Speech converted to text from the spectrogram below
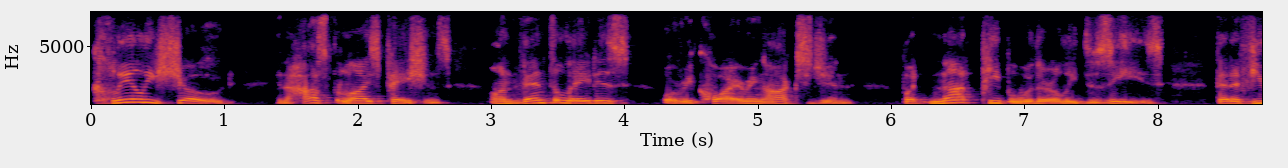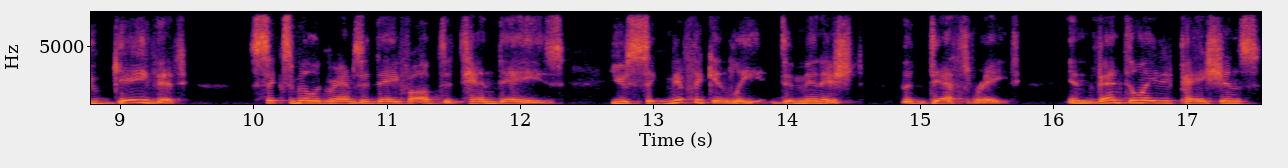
clearly showed in hospitalized patients on ventilators or requiring oxygen, but not people with early disease, that if you gave it six milligrams a day for up to 10 days, you significantly diminished the death rate in ventilated patients,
